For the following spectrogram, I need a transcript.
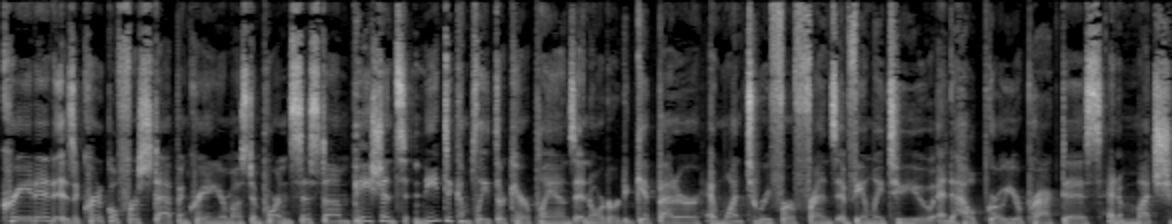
created is a critical first step in creating your most important system. Patients need to complete their care plans in order to get better and want to refer friends and family to you and to help grow your practice at a much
